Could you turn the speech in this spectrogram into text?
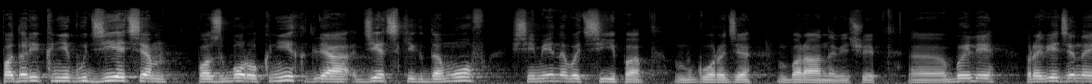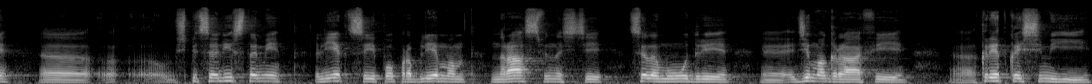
подари книгу детям по сбору книг для детских домов семейного типа в городе Барановичи. Э, были проведены э, специалистами лекции по проблемам нравственности, целомудрии, э, демографии, крепкой семьи.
